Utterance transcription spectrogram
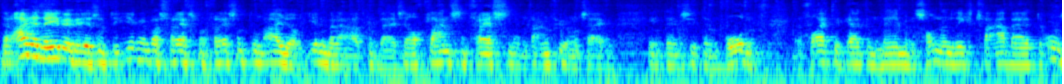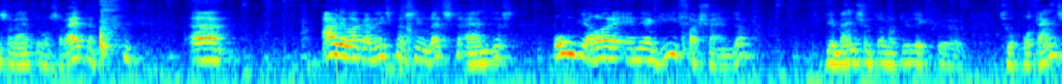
Denn alle Lebewesen, die irgendwas fressen, fressen tun alle auf irgendeine Art und Weise. Auch Pflanzen fressen, unter Anführungszeichen, indem sie den Boden Feuchtigkeit entnehmen, Sonnenlicht verarbeiten und so weiter und so weiter. Äh, alle Organismen sind letzten Endes ungeheure Energieverschwender. Wir Menschen dann natürlich äh, zur Potenz.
